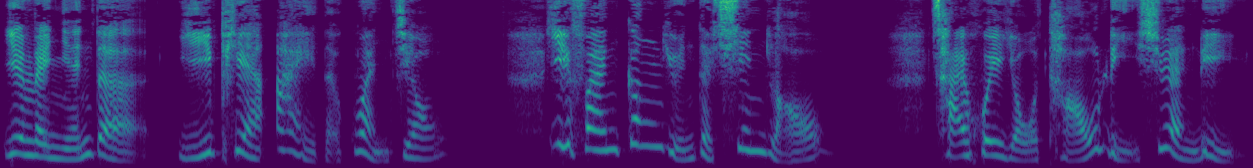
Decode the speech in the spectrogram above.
因为您的一片爱的灌浇，一番耕耘的辛劳，才会有桃李绚丽、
